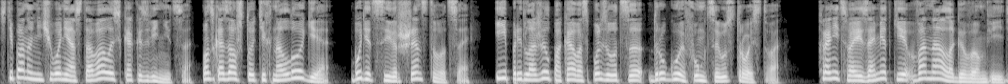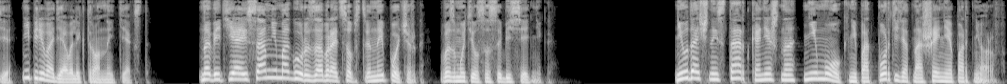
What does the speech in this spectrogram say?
Степану ничего не оставалось, как извиниться. Он сказал, что технология будет совершенствоваться и предложил пока воспользоваться другой функцией устройства — хранить свои заметки в аналоговом виде, не переводя в электронный текст. «Но ведь я и сам не могу разобрать собственный почерк», — возмутился собеседник. Неудачный старт, конечно, не мог не подпортить отношения партнеров.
